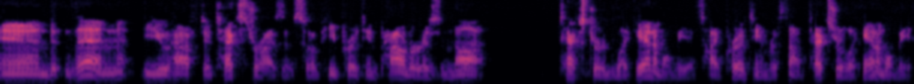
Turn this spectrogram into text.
and then you have to texturize it. So a pea protein powder is not textured like animal meat. It's high protein, but it's not textured like animal meat.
